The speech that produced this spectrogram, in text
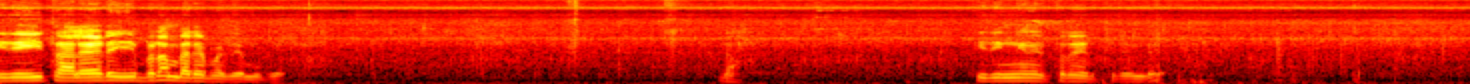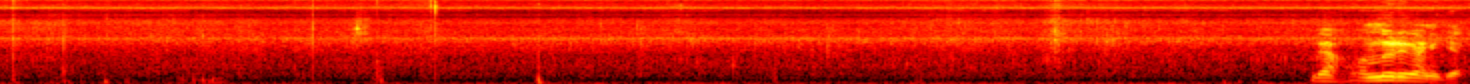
ഇത് ഈ തലയുടെ ഇവിടം വരെ മതി നമുക്ക്. ഇതിങ്ങനെ ഇത്ര എടുത്തിട്ടുണ്ട്. ഇതാ ഒന്നൂടി കാണിക്കാം.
